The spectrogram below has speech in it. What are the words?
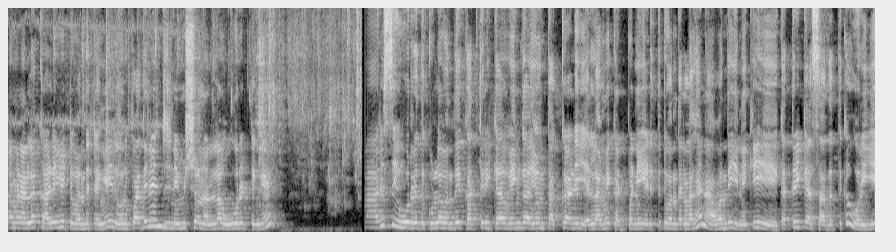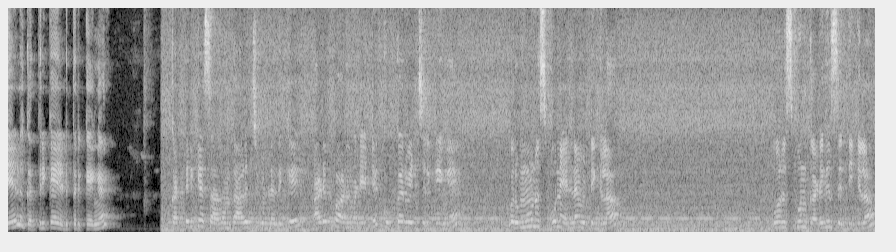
நம்ம நல்லா கழுவிட்டு வந்துட்டேங்க. இது ஒரு பதினஞ்சு நிமிஷம் நல்லா ஊறட்டுங்க. நம்ம அரிசி ஊறுறதுக்குள்ளே வந்து கத்திரிக்காய் வெங்காயம் தக்காளி எல்லாமே கட் பண்ணி எடுத்துகிட்டு வந்துடலாங்க நான் வந்து இன்றைக்கி கத்திரிக்காய் சாதத்துக்கு ஒரு ஏழு கத்திரிக்காய் எடுத்திருக்கேங்க. கத்திரிக்காய் சாதம் தாளித்து விடுறதுக்கு அடுப்பு ஆன் பண்ணிவிட்டு குக்கர் வச்சுருக்கேங்க. ஒரு மூணு ஸ்பூன் எண்ணெய் விட்டுக்கலாம். ஒரு ஸ்பூன் கடுகு சேர்த்திக்கலாம்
